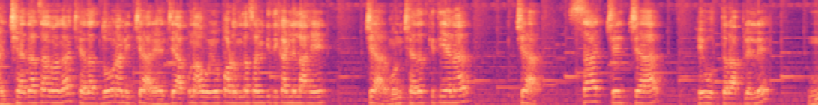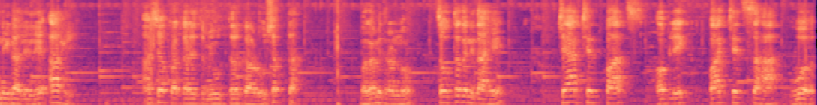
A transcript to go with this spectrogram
आणि छेदाचा बघा छेदात दोन आणि चार. यांचे आपण अवयव पाडून लसावी किती काढलेला आहे? चार. म्हणून छेदात किती येणार? चार. सात छेद चार हे उत्तर आपल्याला निघालेले आहे. अशा प्रकारे तुम्ही उत्तर काढू शकता. बघा मित्रांनो चौथं गणित आहे. चार छेद पाच ऑब्लिक पाच छेद सहा व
